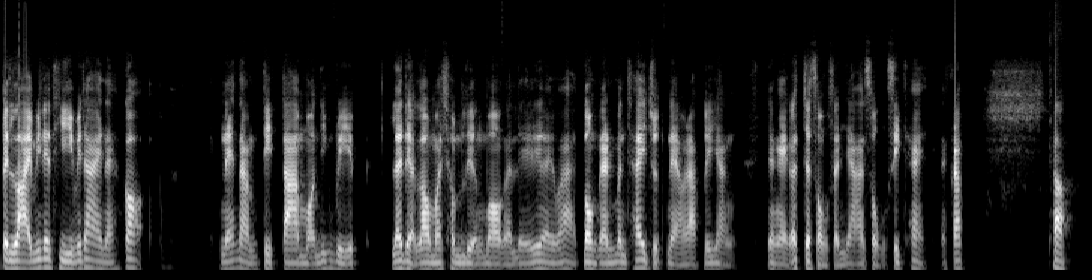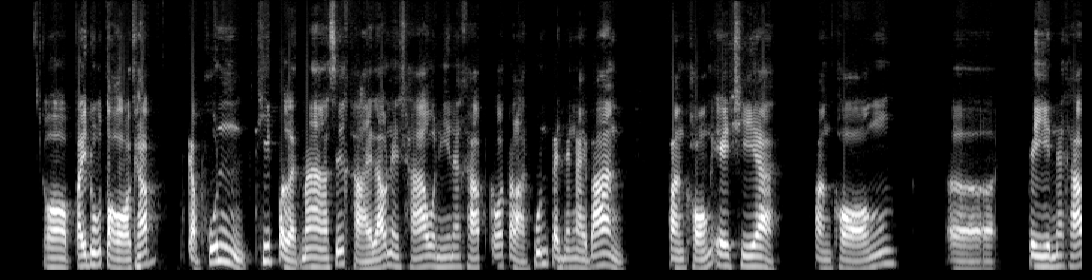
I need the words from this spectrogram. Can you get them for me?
เป็นรายวินาทีไม่ได้นะ ก็แนะนำติดตาม Morning Brief แล้วเดี๋ยวเรามาชมเลืองมองกันเรื่อยๆว่าตรงนั้นมันใช่จุดแนวรับหรือยังยังไงก็จะส่งสัญญาณส่งซิกให้นะครับ ครับ ก็ไปดูต่อครับ กับหุ้นที่เปิดมาซื้อขายแล้วในเช้าวันนี้นะครับ ก็ตลาดหุ้นเป็นยังไงบ้าง ฝั่งของเอเชีย ฝั่งของเอ่อจีนนะครับ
